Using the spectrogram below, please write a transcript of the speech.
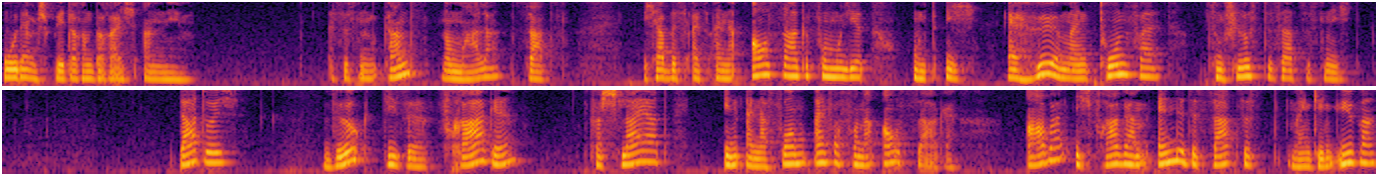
oder im späteren Bereich annehmen? Es ist ein ganz normaler Satz. Ich habe es als eine Aussage formuliert und ich erhöhe meinen Tonfall zum Schluss des Satzes nicht. Dadurch wirkt diese Frage verschleiert in einer Form einfach von einer Aussage. Aber ich frage am Ende des Satzes mein Gegenüber,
